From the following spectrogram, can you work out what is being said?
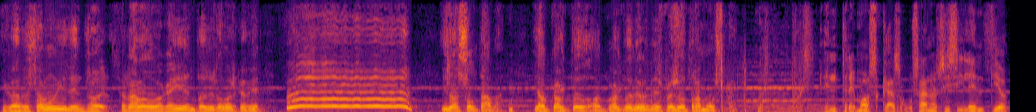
Y cuando estaba muy dentro, cerraba la boca y entonces la mosca hacía... ¡Ah! Y la soltaba. Y al cuarto, al cuarto de hora después otra mosca. Bueno, pues entre moscas, gusanos y silencio,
